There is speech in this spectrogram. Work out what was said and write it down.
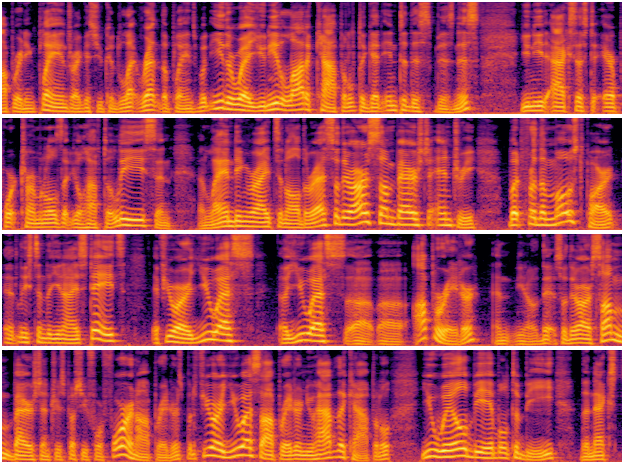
operating planes, or I guess you could let, rent the planes. But either way, you need a lot of capital to get into this business. You need access to airport terminals that you'll have to lease and, and landing rights and all the rest. So there are some barriers to entry. But for the most part, at least in the United States, if you are a U.S a U.S. Uh, uh, operator, and you know, th so there are some barriers to entry, especially for foreign operators. But if you are a U.S. operator and you have the capital, you will be able to be the next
